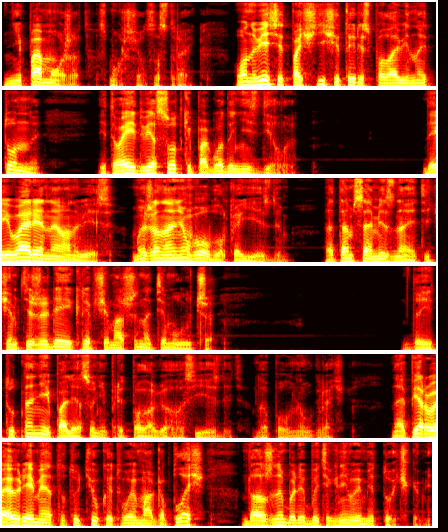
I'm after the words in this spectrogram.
«Не поможет», — сморщился Страйк. «Он весит почти четыре с половиной тонны, и твои две сотки погоды не сделают. Да и вареный он весь. Мы же на нем в облако ездим. А там, сами знаете, чем тяжелее и крепче машина, тем лучше. Да и тут на ней по лесу не предполагалось ездить, — дополнил грач. На первое время этот утюг и твой магоплащ должны были быть огневыми точками.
